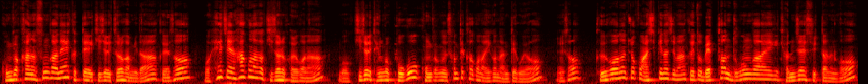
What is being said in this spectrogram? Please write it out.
공격하는 순간에 그때 기절이 들어갑니다. 그래서, 뭐, 해제를 하고 나서 기절을 걸거나, 뭐, 기절이 된 걸 보고 공격을 선택하거나 이건 안 되고요. 그래서, 그거는 조금 아쉽긴 하지만, 그래도 매턴 누군가에게 견제할 수 있다는 거,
